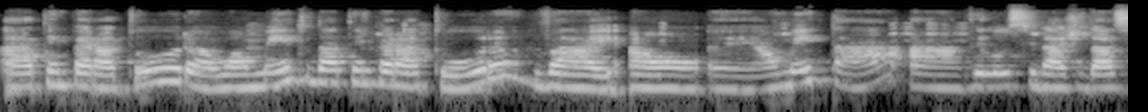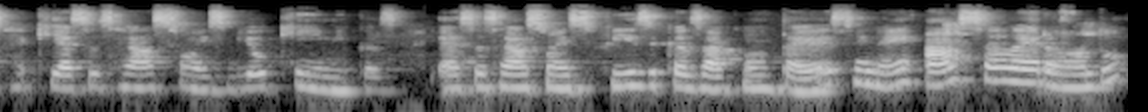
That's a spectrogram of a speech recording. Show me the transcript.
a temperatura, o aumento da temperatura vai ao, é, aumentar a velocidade das que essas reações bioquímicas, essas reações físicas acontecem, né, acelerando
